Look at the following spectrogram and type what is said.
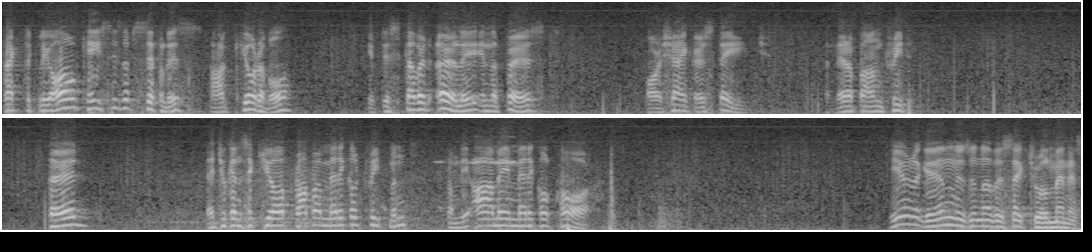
practically all cases of syphilis are curable if discovered early in the first or chancre stage and thereupon treated. Third, that you can secure proper medical treatment from the Army Medical Corps. Here again is another sexual menace,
